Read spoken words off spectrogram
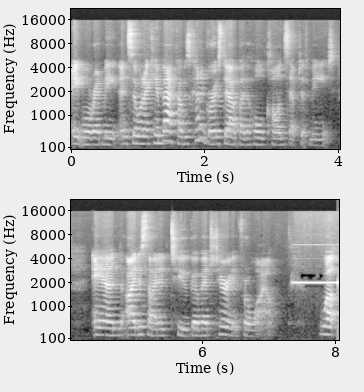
Ate more red meat. And so when I came back, I was kind of grossed out by the whole concept of meat. And I decided to go vegetarian for a while. Well,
